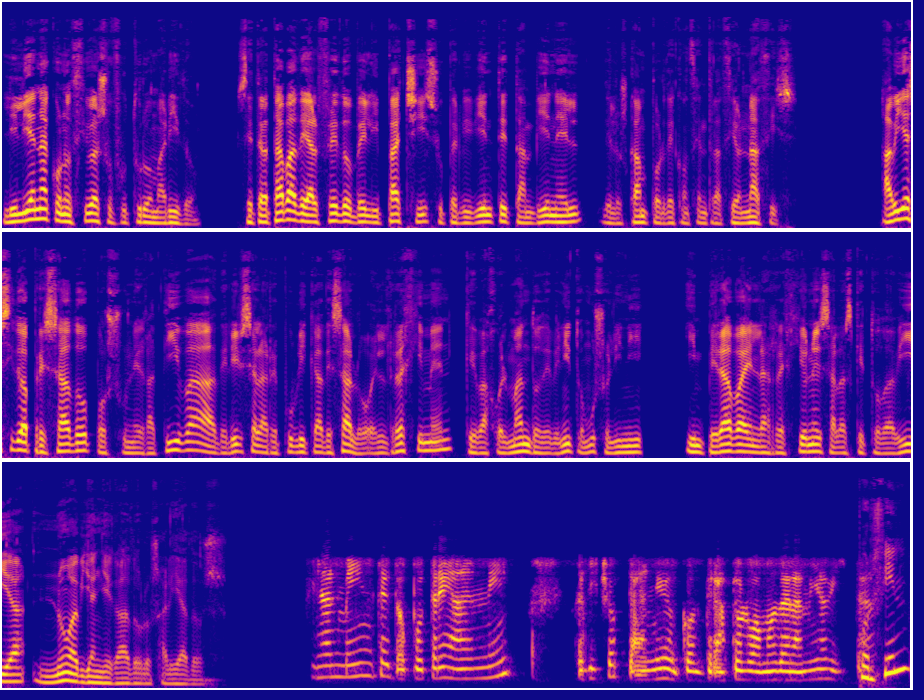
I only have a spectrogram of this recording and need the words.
Liliana conoció a su futuro marido. Se trataba de Alfredo Belli Paci, superviviente también él de los campos de concentración nazis. Había sido apresado por su negativa a adherirse a la República de Salo, el régimen que bajo el mando de Benito Mussolini imperaba en las regiones a las que todavía no habían llegado los aliados. Finalmente, dopo tres años, a 18 años, he encontrado el hombre de la mi vida. Por fin,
